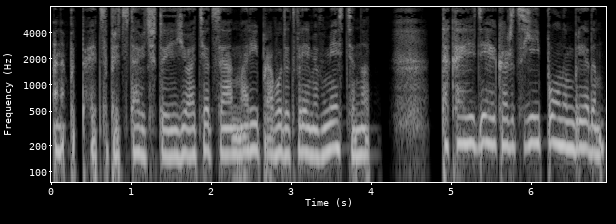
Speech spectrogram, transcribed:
Она пытается представить, что ее отец и Ан-Мари проводят время вместе, но такая идея кажется ей полным бредом.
